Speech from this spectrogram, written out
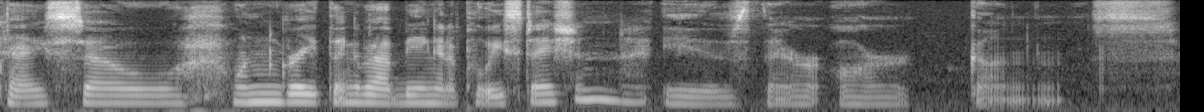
Okay, so one great thing about being in a police station is there are guns.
